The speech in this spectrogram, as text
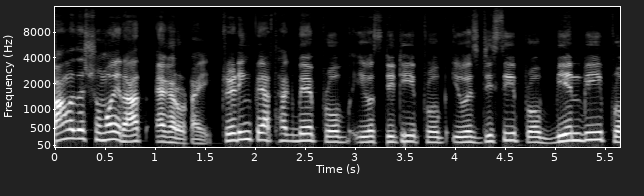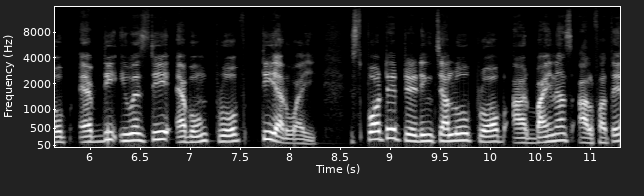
বাংলাদেশ সময় রাত এগারোটায়। ট্রেডিং পেয়ার থাকবে probe USDT, probe USDC, probe BNB, probe FD USD এবং প্রোব টিআরওয়াই। স্পটে ট্রেডিং চালু, প্রব আর বাইনান্স আলফাতে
